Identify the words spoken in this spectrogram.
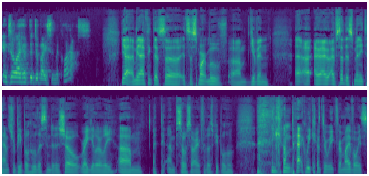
until I have the device in the class. Yeah, I mean, I think that's a, it's a smart move, um, given I, have said this many times for people who listen to the show regularly. Um, I, am so sorry for those people who come back week after week for my voice.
